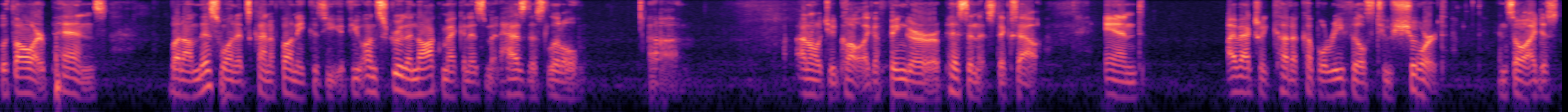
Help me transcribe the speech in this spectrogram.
with all our pens but on this one, it's kind of funny because if you unscrew the knock mechanism, it has this little, uh, I don't know what you'd call it, like a finger or a piston that sticks out. And I've actually cut a couple refills too short. And so I just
